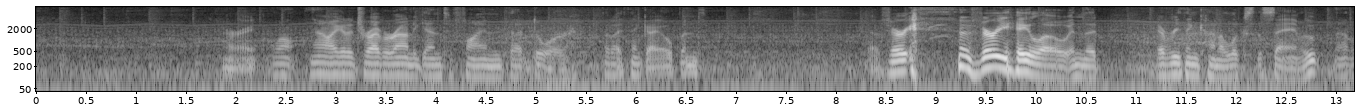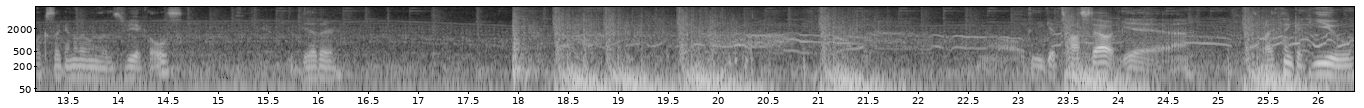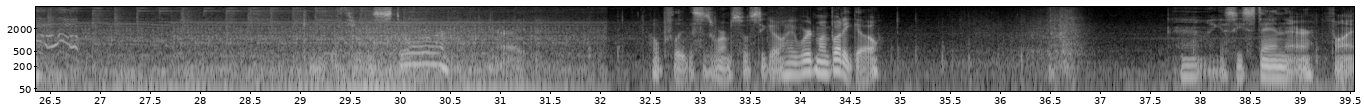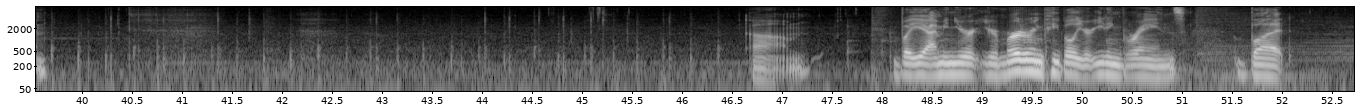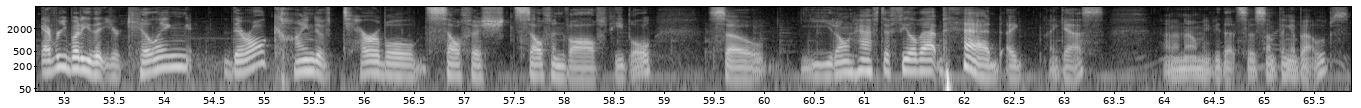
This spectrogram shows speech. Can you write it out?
Alright, well, now I gotta drive around again to find that door that I think I opened. Yeah, very, very Halo in that everything kind of looks the same. Oop, that looks like another one of those vehicles. The other He get tossed out? Yeah. But I think of you. Can we go through this door? Alright. Hopefully this is where I'm supposed to go. Hey, where'd my buddy go? Uh, I guess he's staying there. Fine. Um, but yeah, I mean, you're you're murdering people, you're eating brains, but everybody that you're killing, they're all kind of terrible, selfish, self-involved people. So you don't have to feel that bad, I I guess. I don't know, maybe that says something about oops.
